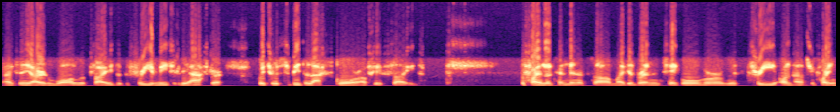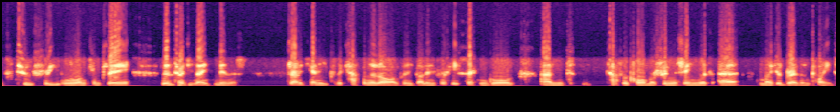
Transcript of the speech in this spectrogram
Anthony Iron Wall replied with a free immediately after, which was to be the last score of his side. The final 10 minutes saw Michael Brennan take over with three unanswered points, two frees and one from play. And in the 29th minute, Johnny Kenny put a cap on it all when he got in for his second goal, and Castlecomer finishing with a Michael Brennan point,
